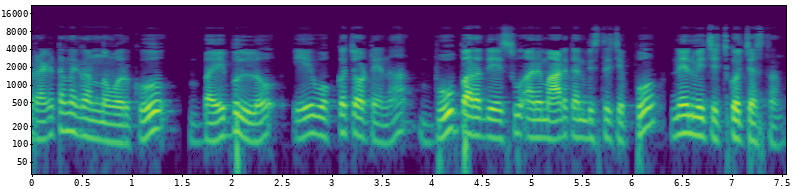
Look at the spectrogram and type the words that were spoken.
ప్రకటన గ్రంథం వరకు బైబిల్లో ఏ ఒక్క చోటైనా భూపరదేశు అనే మాట కనిపిస్తే చెప్పు నేను మీ చర్చకొచ్చేస్తాను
